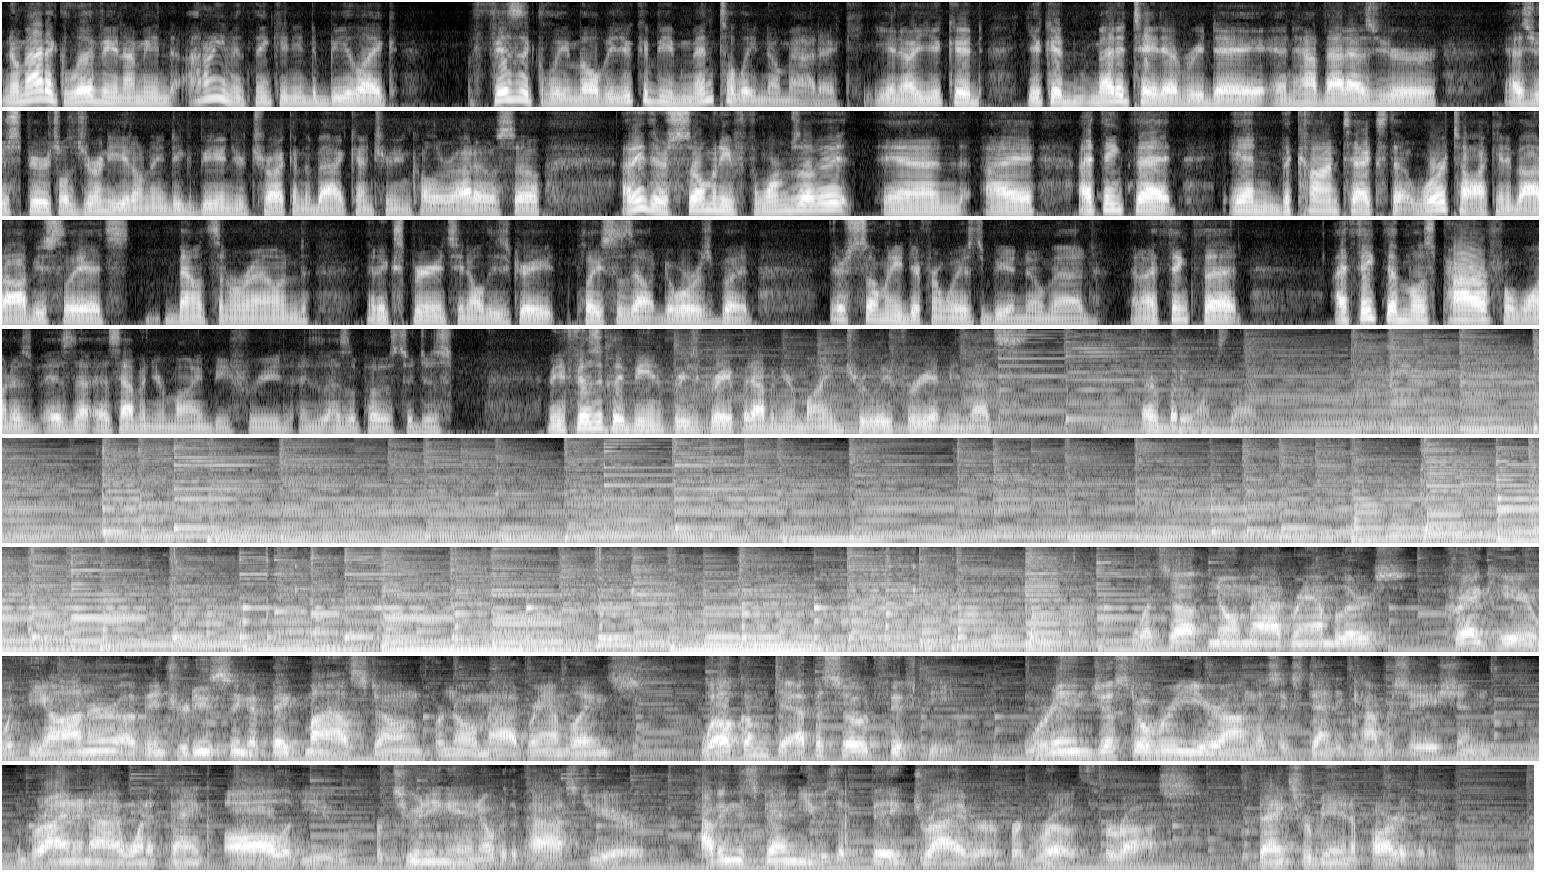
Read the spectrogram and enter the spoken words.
nomadic living. I mean, I don't even think you need to be like physically mobile. You could be mentally nomadic. You know, you could you could meditate every day and have that as your as your spiritual journey. You don't need to be in your truck in the backcountry in Colorado. So, I think there's so many forms of it, and I I think that in the context that we're talking about, obviously it's bouncing around and experiencing all these great places outdoors, but there's so many different ways to be a nomad. And I think that I think the most powerful one is is, is having your mind be free as, as opposed to just I mean physically being free is great, but having your mind truly free, I mean that's everybody wants that. What's up, Nomad Ramblers? Craig here with the honor of introducing a big milestone for Nomad Ramblings. Welcome to episode 50. We're in just over a year on this extended conversation, and Brian and I want to thank all of you for tuning in over the past year. Having this venue is a big driver for growth for us. Thanks for being a part of it.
